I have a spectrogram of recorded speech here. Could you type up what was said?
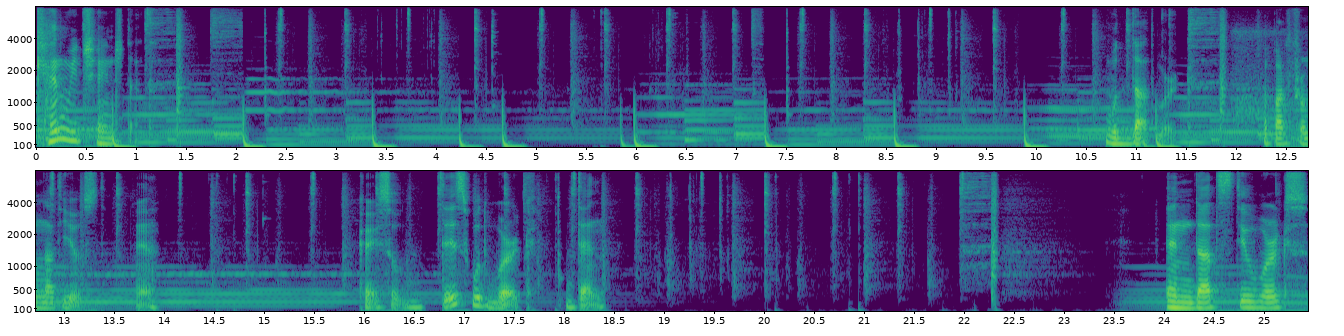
can we change that? Would that work? Apart from not used, yeah. Okay, so this would work then. And that still works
